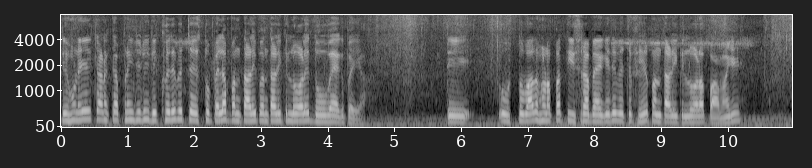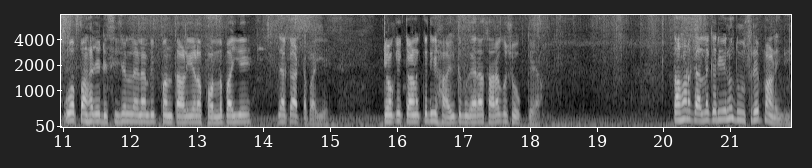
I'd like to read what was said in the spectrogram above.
ਤੇ ਹੁਣ ਇਹ ਕਣਕ ਆਪਣੀ ਜਿਹੜੀ ਦੇਖੋ ਇਹਦੇ ਵਿੱਚ ਇਸ ਤੋਂ ਪਹਿਲਾਂ 45 45 ਕਿਲੋ ਵਾਲੇ ਦੋ ਬੈਗ ਪਏ ਆ। ਤੇ ਉਸ ਤੋਂ ਬਾਅਦ ਹੁਣ ਆਪਾਂ ਤੀਸਰਾ ਬੈਗ ਇਹਦੇ ਵਿੱਚ ਫੇਰ 45 ਕਿਲੋ ਵਾਲਾ ਪਾਵਾਂਗੇ। ਉਹ ਆਪਾਂ ਹਜੇ ਡਿਸੀਜਨ ਲੈਣਾ ਵੀ 45 ਵਾਲਾ ਫੁੱਲ ਪਾਈਏ ਜਾਂ ਘੱਟ ਪਾਈਏ। ਕਿਉਂਕਿ ਕਣਕ ਦੀ ਹਾਈਟ ਵਗੈਰਾ ਸਾਰਾ ਕੁਝ ਓਕੇ ਆ। ਤਾਂ ਹੁਣ ਗੱਲ ਕਰੀਏ ਇਹਨੂੰ ਦੂਸਰੇ ਪਾਣੀ ਦੀ।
